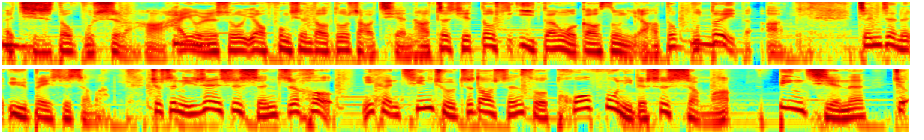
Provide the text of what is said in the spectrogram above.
呃，其实都不是了，哈。还有人说要奉献到多少钱，哈，这些都是异端，我告诉你啊，都不对的啊。真正的预备是什么？就是你认识神之后，你很清楚知道神所托付你的是什么，并且呢，就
